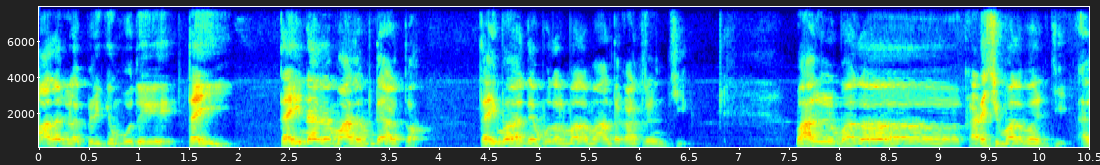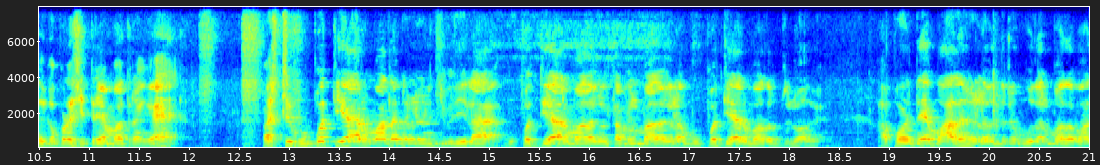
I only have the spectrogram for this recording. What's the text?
மாதங்களை பிரிக்கும்போது தை தைனாவே மாதம் தான் அர்த்தம். தை மாதம் தான் முதல் மாதமாக அந்த காலத்தில் இருந்துச்சு. மார்கழி மாதம் கடைசி மாதமாக இருந்துச்சு. அதுக்கப்புறம் சித்திரையை மாற்றுறாங்க ஃபஸ்ட்டு முப்பத்தி ஆறு மாதங்கள் இருந்துச்சு பார்த்தீங்களா முப்பத்தி ஆறு மாதங்கள் தமிழ் மாதங்களில் முப்பத்தி ஆறு மாதம்னு சொல்லுவாங்க. அப்போ இருந்தே மாதங்களில் வந்துட்டு முதல் மாதமாக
